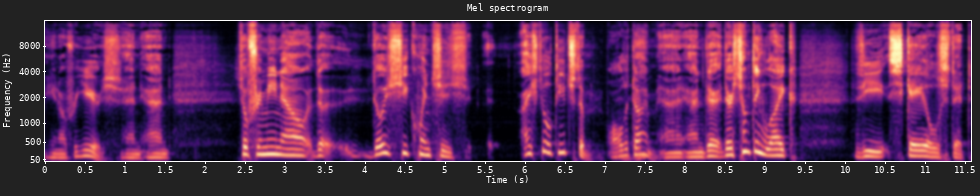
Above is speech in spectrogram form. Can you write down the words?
You know, for years, and and so for me now, the those sequences, I still teach them all the time, and and there there's something like the scales that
